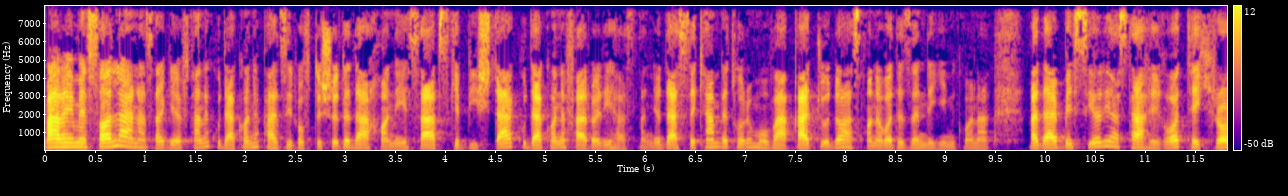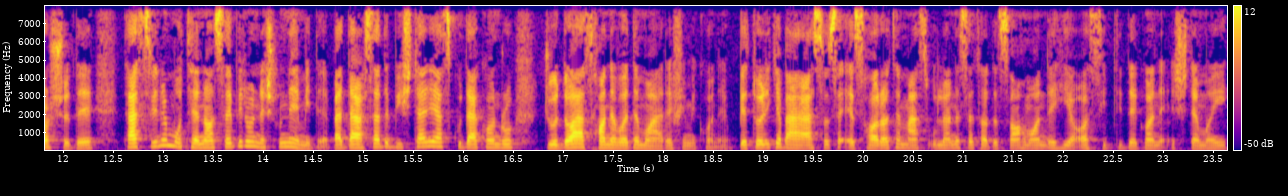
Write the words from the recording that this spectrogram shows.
برای مثال در نظر گرفتن کودکان پذیرفته شده در خانه سبز که بیشتر کودکان فراری هستند یا دست کم به طور موقت جدا از خانواده زندگی می کنند و در بسیاری از تحقیقات تکرار شده تصویر متناسبی رو نشون نمیده و درصد بیشتری از کودکان رو جدا از خانواده معرفی می‌کنه. به طوری که بر اساس اظهارات مسئولان ستاد ساماندهی آسیب دیدگان اجتماعی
